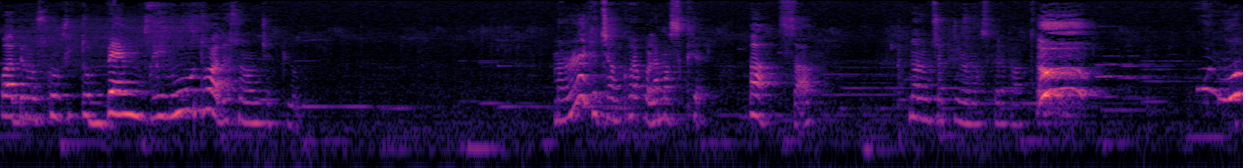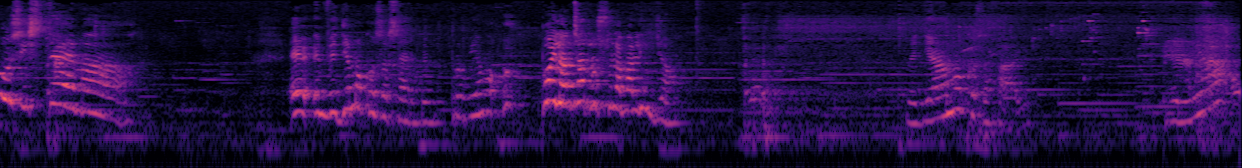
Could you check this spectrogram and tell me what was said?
Qua abbiamo sconfitto benvenuto, adesso non c'è più. Ma non è che c'è ancora quella maschera pazza? No, non c'è più una maschera pazza. Oh! Un nuovo sistema! E, e vediamo cosa serve. Proviamo. Oh! Puoi lanciarlo sulla valigia. Vediamo cosa fai. Via.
